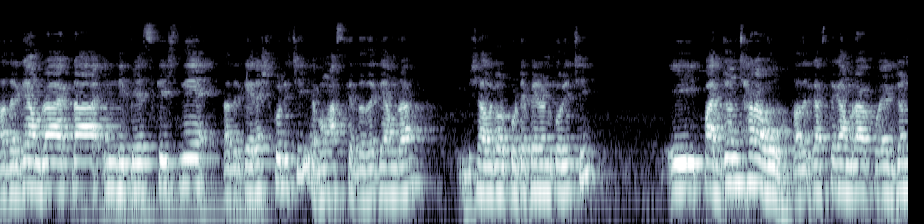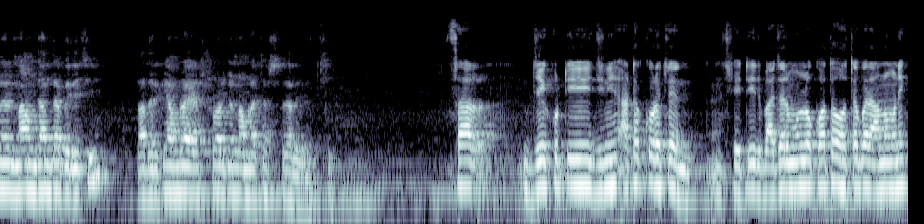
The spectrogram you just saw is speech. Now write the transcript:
তাদেরকে আমরা একটা এনডিপিএস কেস নিয়ে তাদেরকে অ্যারেস্ট করেছি এবং আজকে তাদেরকে আমরা বিশালগড় কোর্টে প্রেরণ করেছি। এই পাঁচজন ছাড়াও তাদের কাছ থেকে আমরা কয়েকজনের নাম জানতে পেরেছি। তাদেরকে আমরা অ্যারেস্ট করার জন্য আমরা চেষ্টা চালিয়ে যাচ্ছি। স্যার যে কোটি যিনি আটক করেছেন সেটির বাজার মূল্য কত হতে পারে আনুমানিক?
